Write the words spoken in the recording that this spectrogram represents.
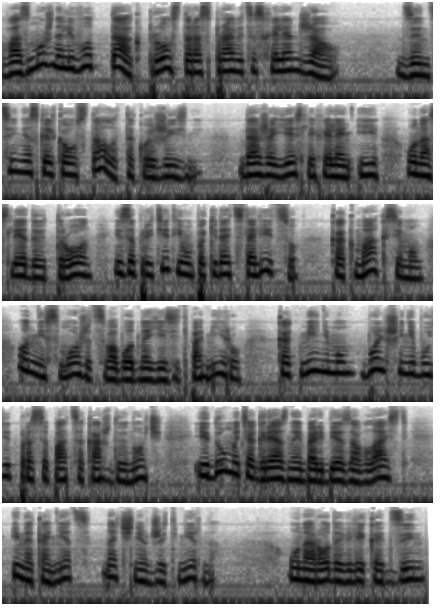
возможно ли вот так просто расправиться с Хэлянджао? Дзинци несколько устал от такой жизни – даже если Хэлянь-И унаследует трон и запретит ему покидать столицу, как максимум он не сможет свободно ездить по миру, как минимум больше не будет просыпаться каждую ночь и думать о грязной борьбе за власть и, наконец, начнет жить мирно. У народа Великой Цзинь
